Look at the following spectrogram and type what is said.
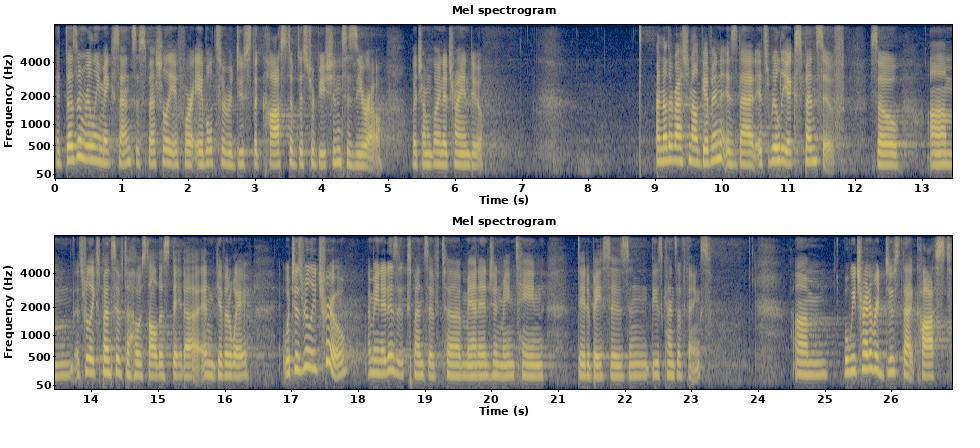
It doesn't really make sense, especially if we're able to reduce the cost of distribution to zero, which I'm going to try and do. Another rationale given is that it's really expensive. So um, it's really expensive to host all this data and give it away, which is really true. I mean, it is expensive to manage and maintain databases and these kinds of things. Um, but we try to reduce that cost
